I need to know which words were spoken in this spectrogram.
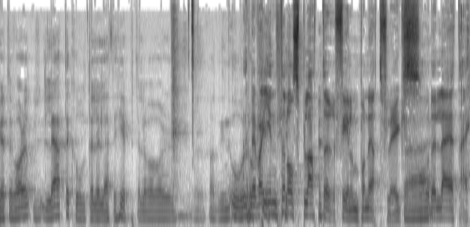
Peter, var det, lät det coolt eller lät det hippt? Eller vad var det, vad var din oro? Det var inte någon splatterfilm på Netflix. Nej. Och det lät, nej,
